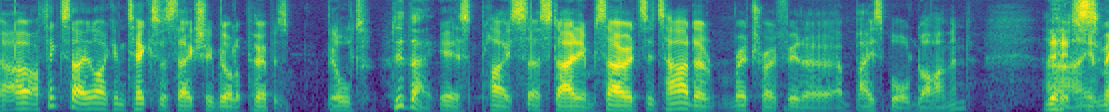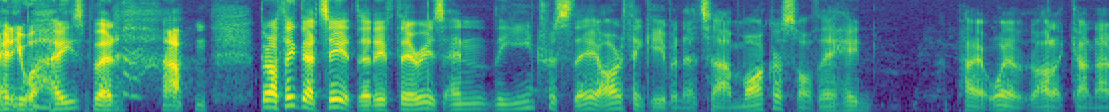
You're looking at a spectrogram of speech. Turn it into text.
I I think so. Like in Texas, they actually built a purpose-built Did they? yes place, a stadium. So it's it's hard to retrofit a, a baseball diamond. uh, Yes. in many ways, but um, but I think that's it. That if there is, and the interest there, I think even it's uh, Microsoft, their head, well, I don't, can't know,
